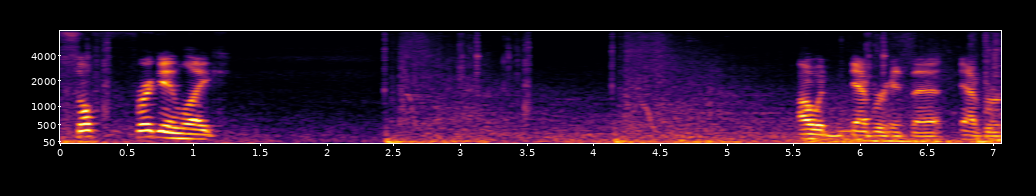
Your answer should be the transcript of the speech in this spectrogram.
So friggin' like. I would never hit that, ever.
